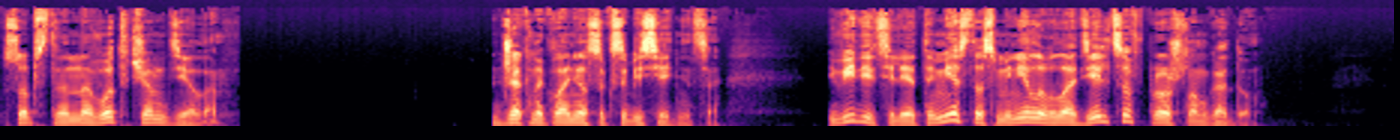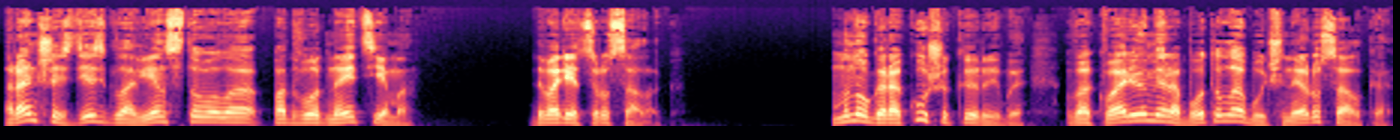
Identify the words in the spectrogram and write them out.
Собственно, вот в чем дело. Джек наклонился к собеседнице. Видите ли, это место сменило владельца в прошлом году. Раньше здесь главенствовала подводная тема — дворец русалок. Много ракушек и рыбы. В аквариуме работала обученная русалка.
